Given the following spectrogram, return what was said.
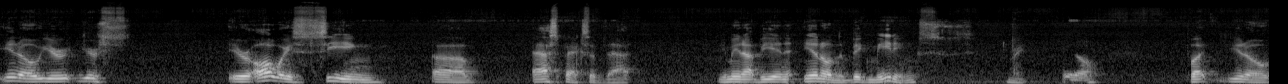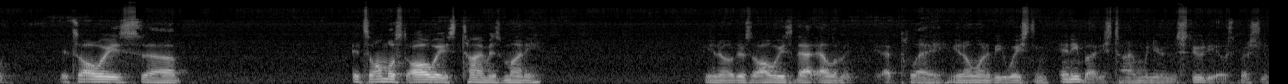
you know, you're you're you're always seeing uh, aspects of that. You may not be in in on the big meetings, Right. you know, but you know, it's always uh, it's almost always time is money. You know, there's always that element at play. You don't want to be wasting anybody's time when you're in the studio, especially.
